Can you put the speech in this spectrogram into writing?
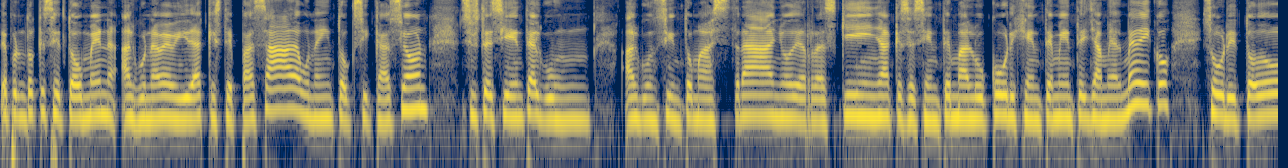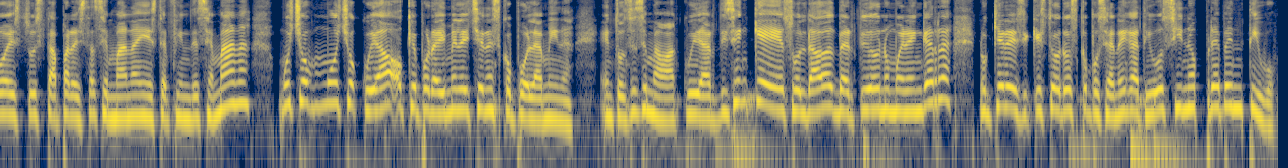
de pronto que se tomen alguna bebida que esté pasada, una intoxicación, si usted siente algún, algún síntoma extraño de rasquiña, que se siente maluco, urgentemente llame al médico. Sobre todo esto está para esta semana y este fin de semana. Mucho, mucho cuidado o que por ahí me le echen escopolamina. Entonces se me va a cuidar. Dicen que soldado advertido no muere en guerra, no quiere decir que este horóscopo sea negativo, sino preventivo.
